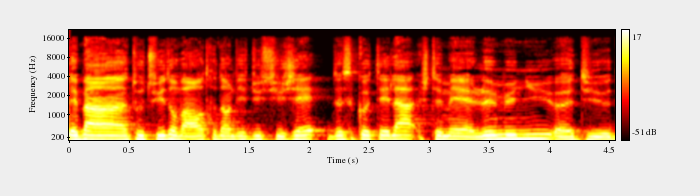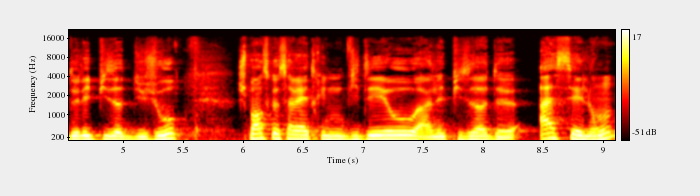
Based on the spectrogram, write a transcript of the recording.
eh ben, tout de suite, on va rentrer dans le vif du sujet. De ce côté-là, je te mets le menu euh, de l'épisode du jour. Je pense que ça va être une vidéo, un épisode assez long.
